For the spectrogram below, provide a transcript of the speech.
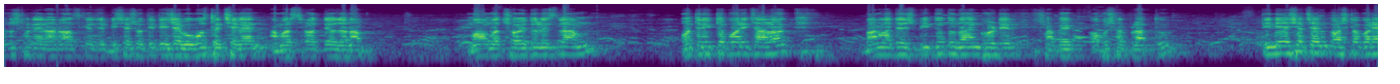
অনুষ্ঠানের আরও আজকে যে বিশেষ অতিথি হিসেবে উপস্থিত ছিলেন, আমার শ্রদ্ধেয় জনাব মোহাম্মদ শহীদুল ইসলাম, অতিরিক্ত পরিচালক বাংলাদেশ বিদ্যুৎ উন্নয়ন বোর্ডের সাবেক অবসরপ্রাপ্ত। তিনি এসেছেন কষ্ট করে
